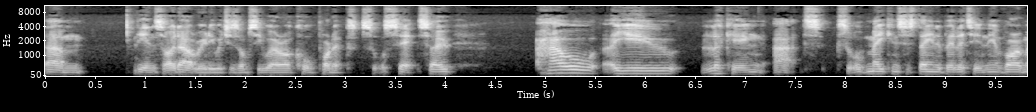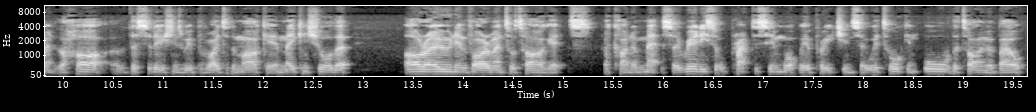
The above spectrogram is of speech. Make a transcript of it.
um, the inside out really, which is obviously where our core products sort of sit. So how are you looking at sort of making sustainability and the environment at the heart of the solutions we provide to the market and making sure that our own environmental targets are kind of met. So really sort of practicing what we're preaching. So we're talking all the time about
